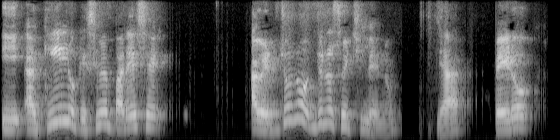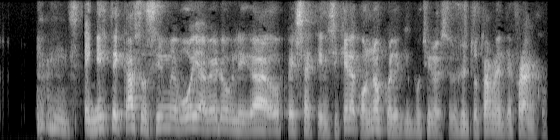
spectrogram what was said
y aquí lo que sí me parece, a ver, yo no, yo no soy chileno, ¿ya? Pero en este caso sí me voy a ver obligado, pese a que ni siquiera conozco el equipo chino, soy totalmente franco.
